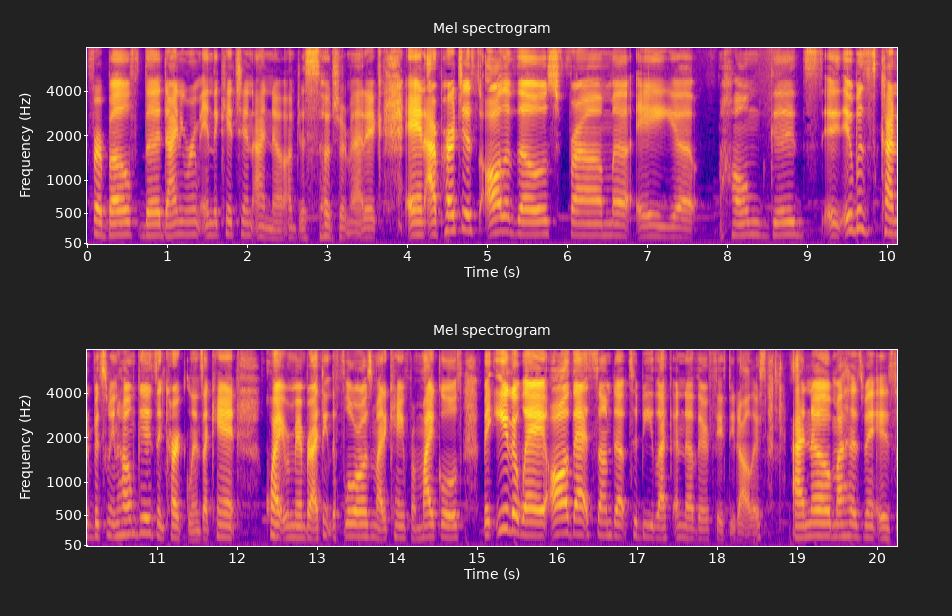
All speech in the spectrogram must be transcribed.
for both the dining room and the kitchen. I know, I'm just so dramatic. And I purchased all of those from a uh, home goods. It, it, was kind of between home goods and kirkland's. I can't quite remember. I think the florals might have came from michael's. But either way all that summed up to be like another $50 i know my husband is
